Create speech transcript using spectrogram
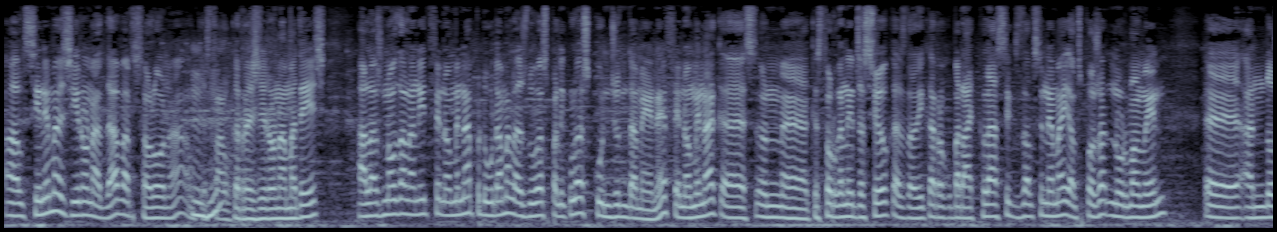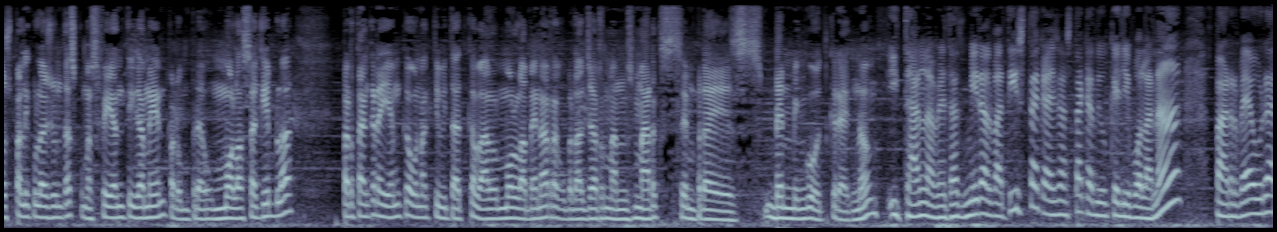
al Cinema Girona de Barcelona, el que Mhm. està al carrer Girona mateix, a les 9 de la nit Fenòmena programa les dues pel·lícules conjuntament. Eh? Fenòmena, que són eh, aquesta organització que es dedica a recuperar clàssics del cinema i els posa normalment eh, en dues pel·lícules juntes, com es feia antigament, per un preu molt assequible. Per tant, creiem que una activitat que val molt la pena recuperar els germans Marx sempre és benvingut, crec, no? I tant, la veritat. Mira el Batista, que ja està, que diu que hi vol anar per veure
